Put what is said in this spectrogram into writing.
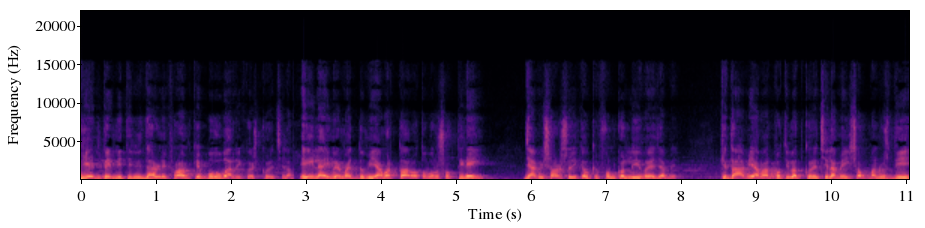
বিএনপির নীতি নির্ধারণী ফোরামকে বহুবার রিকোয়েস্ট করেছিলাম। এই লাইভের মাধ্যমে আমার তো আর অত বড় শক্তি নেই। যে আমি সরাসরি কাউকে ফোন করলেই হয়ে যাবে। কিন্তু আমি আমার প্রতিবাদ করেছিলাম এই সব মানুষ দিয়ে,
